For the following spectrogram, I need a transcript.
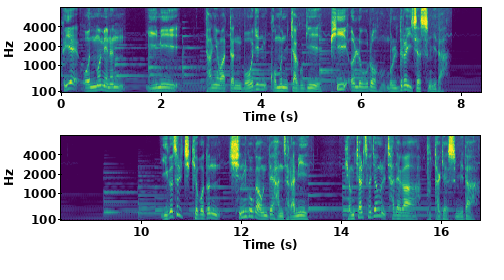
그의 온몸에는 이미 당해왔던 모진 고문 자국이 피 얼룩으로 물들어 있었습니다. 이것을 지켜보던 친구 가운데 한 사람이 경찰서장을 찾아가 부탁했습니다.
